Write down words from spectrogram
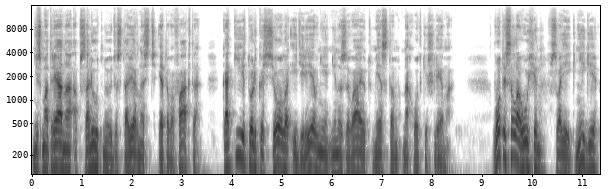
Несмотря на абсолютную достоверность этого факта, какие только села и деревни не называют местом находки шлема. Вот и Солоухин в своей книге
